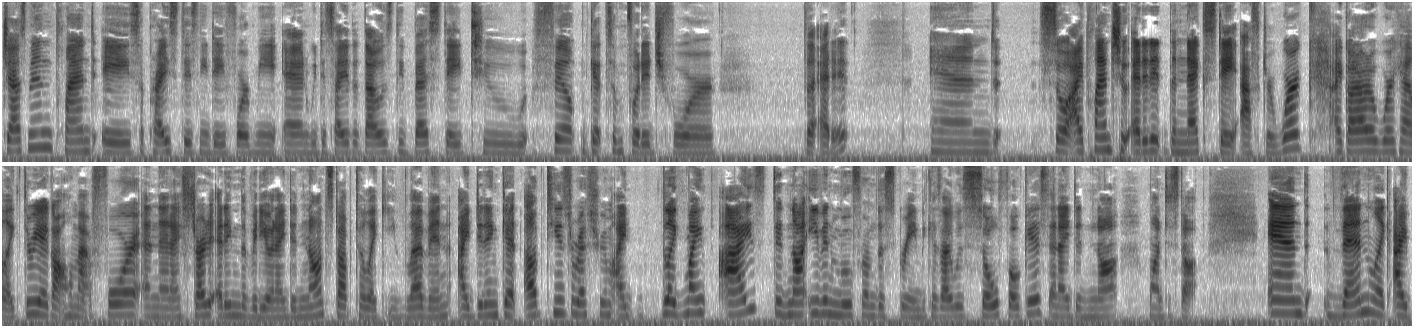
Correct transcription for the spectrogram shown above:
Jasmine planned a surprise Disney day for me, and we decided that that was the best day to film, get some footage for the edit. And so I planned to edit it the next day after work. I got out of work at like 3, I got home at 4, and then I started editing the video and I did not stop till like 11. I didn't get up to use the restroom. I like my eyes did not even move from the screen because I was so focused and I did not want to stop. And then like I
